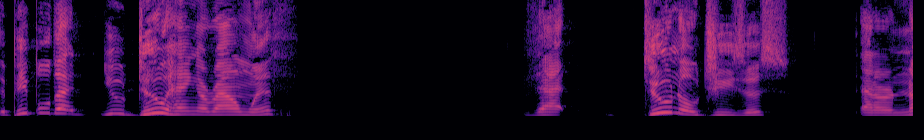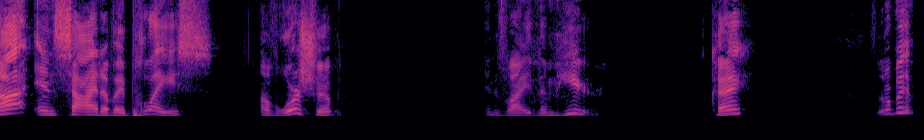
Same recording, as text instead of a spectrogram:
the people that you do hang around with that do know Jesus, that are not inside of a place of worship, invite them here. Okay? A little bit.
